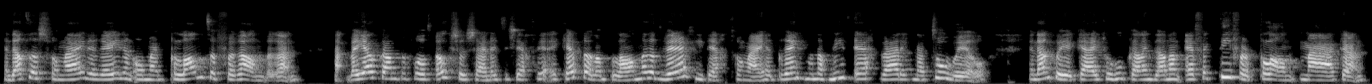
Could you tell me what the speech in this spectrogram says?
En dat was voor mij de reden om mijn plan te veranderen. Nou, bij jou kan het bijvoorbeeld ook zo zijn dat je zegt: ja, ik heb wel een plan, maar dat werkt niet echt voor mij. Het brengt me nog niet echt waar ik naartoe wil. En dan kun je kijken hoe kan ik dan een effectiever plan maken.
